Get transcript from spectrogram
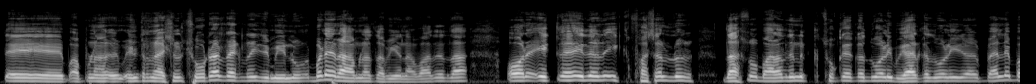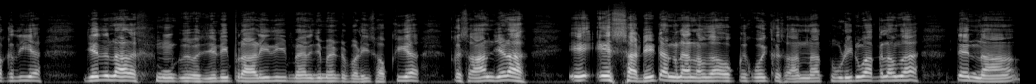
ਤੇ ਆਪਣਾ ਇੰਟਰਨੈਸ਼ਨਲ ਛੋਟਾ ਟਰੈਕਟਰ ਜ਼ਮੀਨ ਨੂੰ ਬੜੇ ਆਰਾਮ ਨਾਲ ਤਵੀਆਂ ਨਾਲ ਵਾਹ ਦਿੰਦਾ। ਔਰ ਇੱਕ ਇਹਦੇ ਨਾਲ ਇੱਕ ਫਸਲ ਨੂੰ 10 ਤੋਂ 12 ਦਿਨ ਸੁੱਕੇ ਕੱਦੂ ਵਾਲੀ, ਬਗੈਰ ਕੱਦੂ ਵਾਲੀ ਪਹਿਲੇ ਪੱਕਦੀ ਆ, ਜਿਹਦੇ ਨਾਲ ਜਿਹੜੀ ਪਰਾਲੀ ਦੀ ਮੈਨੇਜਮੈਂਟ ਬੜੀ ਸੌਖੀ ਆ, ਕਿਸਾਨ ਜਿਹੜਾ ਇਹ ਇਹ ਸਾਡੀ ਢੰਗ ਨਾਲ ਲਾਉਂਦਾ, ਉਹ ਕੋਈ- ਕੋਈ ਕਿਸਾਨ ਨਾ ਤੂੜੀ ਨੂੰ ਅੱਗ ਲਾਉਂਦਾ ਤੇ ਨਾ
